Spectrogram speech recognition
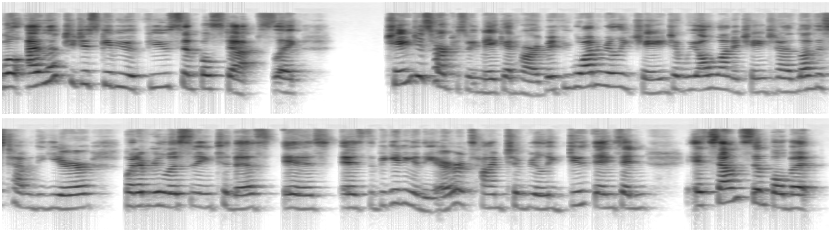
well i'd love to just give you a few simple steps like change is hard because we make it hard but if you want to really change and we all want to change and i love this time of the year whenever you're listening to this is is the beginning of the year time to really do things and it sounds simple but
